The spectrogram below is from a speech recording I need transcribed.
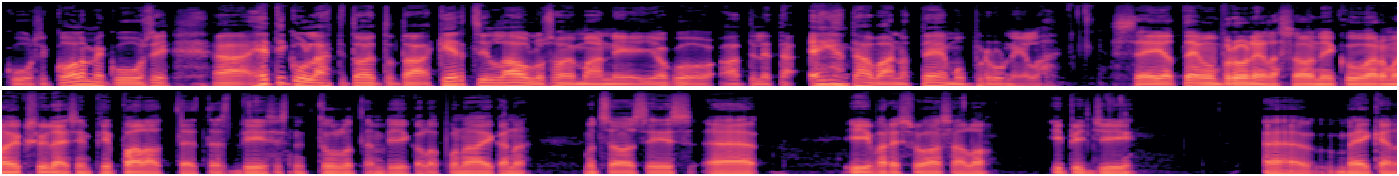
0636. Äh, heti kun lähti toi tota, Kertsin laulu soimaan, niin joku ajatteli, että eihän tämä vaan ole Teemu Brunilla. Se ei ole Teemu Brunilla, se on niinku varmaan yksi yleisimpiä palautteita tästä biisistä nyt tullut tämän viikonlopun aikana. Mutta se on siis äh, Iivari Suosalo, IPG, ää, meikän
